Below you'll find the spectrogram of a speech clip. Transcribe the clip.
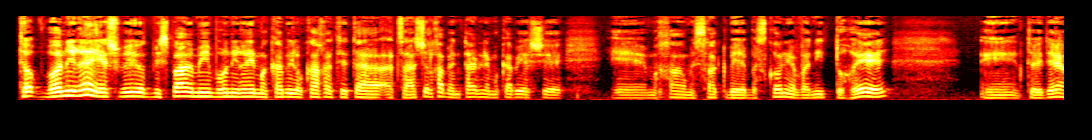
טוב, בוא נראה, יש לי עוד מספר ימים, בוא נראה אם מכבי לוקחת את ההצעה שלך. בינתיים למכבי יש אה, מחר משחק בבסקוניה, ואני תוהה, אה, אתה יודע,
